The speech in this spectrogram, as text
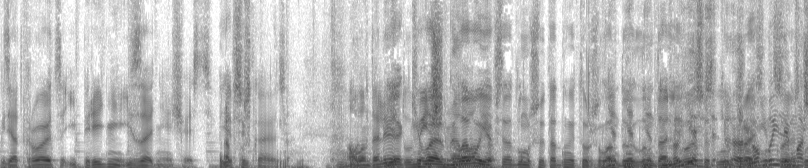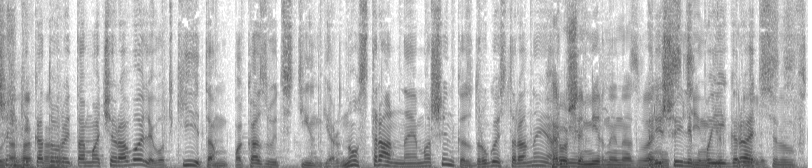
где открываются и передняя, и задняя часть. Я опускаются. всегда- А Ландоле Я это киваю головой, я Ландо. всегда думал, что это одно и то же. Нет, Ландо и нет, нет, Ландоле. Но, Ну, есть, всё-таки э, но разница. были машинки, Ага, которые ага. там очаровали. Вот Ки там показывает Стингер. Ну, странная машинка. С другой стороны, Хорошее они мирное название. Решили Стингер, поиграть прелесть. в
